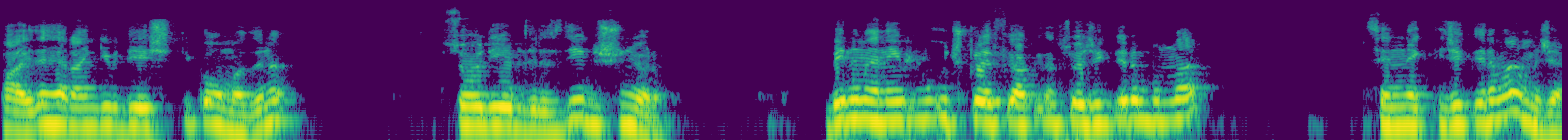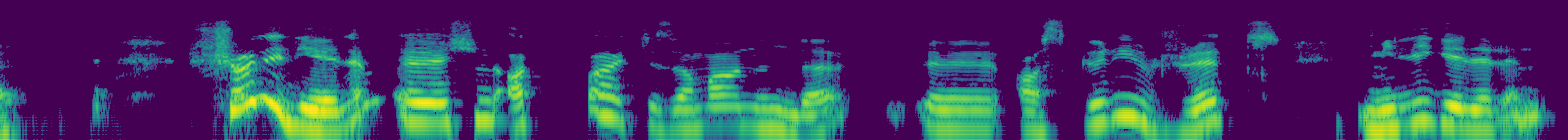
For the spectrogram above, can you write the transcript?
payda herhangi bir değişiklik olmadığını söyleyebiliriz diye düşünüyorum. Benim hani bu üç grafik hakkında söyleyeceklerim bunlar. Senin ekleyeceklerin var mı Cem? Şöyle diyelim, e, şimdi AK Parti zamanında e, asgari ücret milli gelirin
